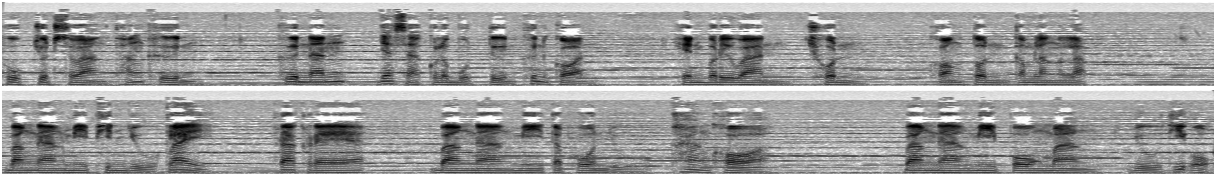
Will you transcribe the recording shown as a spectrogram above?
ถูกจุดสว่างทั้งคืน คืนนั้นยะสากุลบุตรตื่นขึ้นก่อน เห็นบริวารชนของตนกำลังหลับ บางนางมีพินอยู่ใกล้พรากแร้บางนางมีตะโพนอยู่ข้างคอ บางนางมีโปงมางอยู่ที่อก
